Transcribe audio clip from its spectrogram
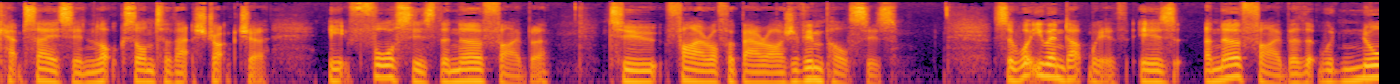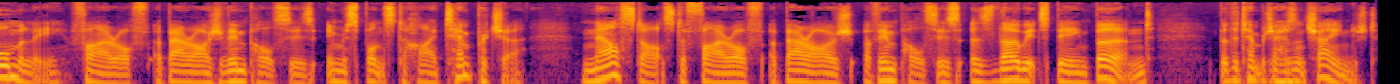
capsaicin locks onto that structure, it forces the nerve fibre to fire off a barrage of impulses. So, what you end up with is a nerve fibre that would normally fire off a barrage of impulses in response to high temperature now starts to fire off a barrage of impulses as though it's being burned, but the temperature mm. hasn't changed.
